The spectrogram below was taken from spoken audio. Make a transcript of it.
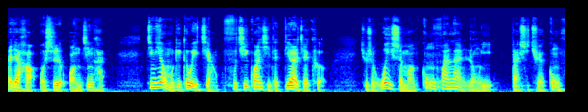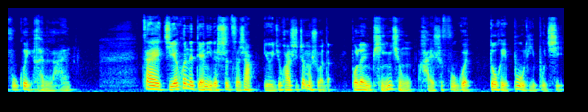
大家好，我是王金海。今天我们给各位讲夫妻关系的第二节课，就是为什么共患难容易，但是却共富贵很难。在结婚的典礼的誓词上，有一句话是这么说的：不论贫穷还是富贵，都会不离不弃。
